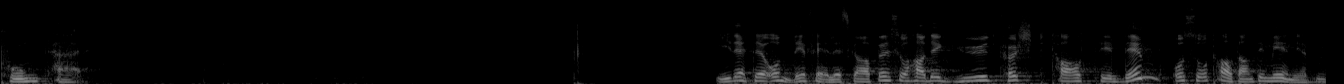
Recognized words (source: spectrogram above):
punkt her. I dette åndelige fellesskapet så hadde Gud først talt til dem, og så talte han til menigheten.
